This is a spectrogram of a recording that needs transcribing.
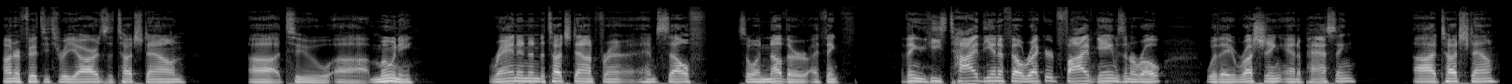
153 yards, the touchdown uh, to uh, Mooney. Ran in the touchdown for himself. So another, I think, I think he's tied the NFL record five games in a row with a rushing and a passing uh, touchdown,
